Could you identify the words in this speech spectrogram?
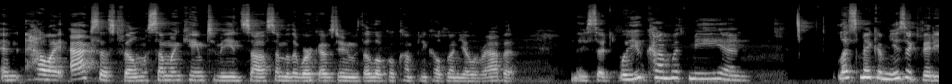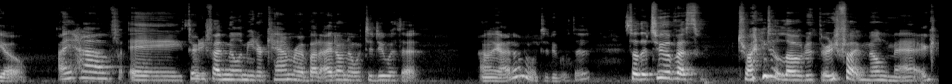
And how I accessed film was someone came to me and saw some of the work I was doing with a local company called One Yellow Rabbit. And they said, Will you come with me and let's make a music video? I have a 35 millimeter camera, but I don't know what to do with it. I'm like, I don't know what to do with it. So the two of us trying to load a 35 mil mag,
